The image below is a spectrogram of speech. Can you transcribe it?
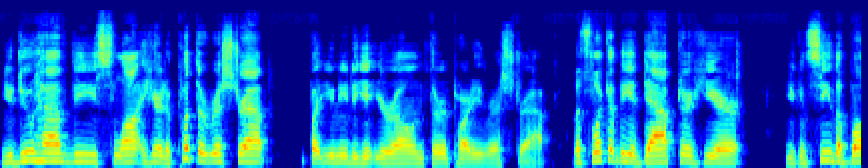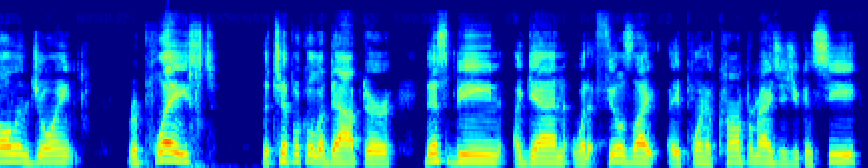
You do have the slot here to put the wrist strap, but you need to get your own third party wrist strap. Let's look at the adapter here. You can see the ball and joint replaced the typical adapter. This being, again, what it feels like a point of compromise. As you can see,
